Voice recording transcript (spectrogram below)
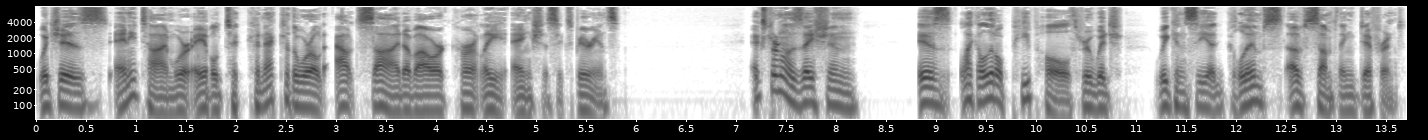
which is any time we're able to connect to the world outside of our currently anxious experience. Externalization is like a little peephole through which we can see a glimpse of something different,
